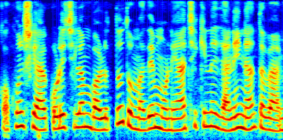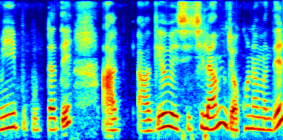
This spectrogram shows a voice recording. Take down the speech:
কখন শেয়ার করেছিলাম বলো তো? তোমাদের মনে আছে কি না জানি না, তবে আমি এই পুকুরটাতে আগ- আগেও এসেছিলাম যখন আমাদের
